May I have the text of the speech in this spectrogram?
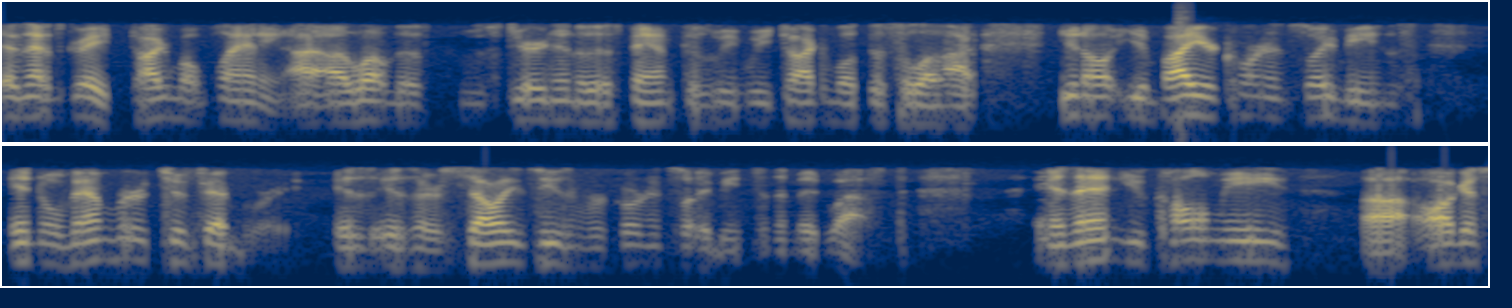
and that's great. Talking about planting, I, I love this steering into this, Pam, because we we talk about this a lot. You know, you buy your corn and soybeans in November to February is is our selling season for corn and soybeans in the Midwest, and then you call me uh, August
